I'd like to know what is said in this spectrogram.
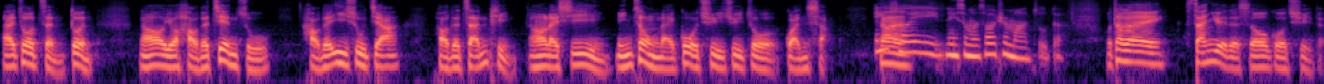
来做整顿，然后有好的建筑、好的艺术家、好的展品，然后来吸引民众来过去去做观赏。哎，所以你什么时候去马祖的？我大概三月的时候过去的。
